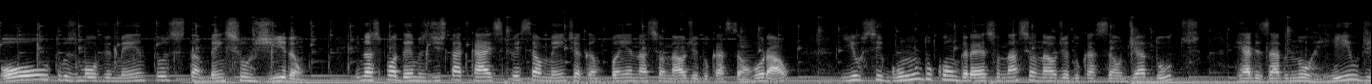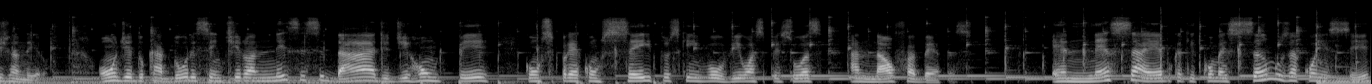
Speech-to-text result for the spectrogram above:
outros movimentos também surgiram e nós podemos destacar especialmente a Campanha Nacional de Educação Rural e o segundo Congresso Nacional de Educação de Adultos, realizado no Rio de Janeiro, onde educadores sentiram a necessidade de romper com os preconceitos que envolviam as pessoas analfabetas. É nessa época que começamos a conhecer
